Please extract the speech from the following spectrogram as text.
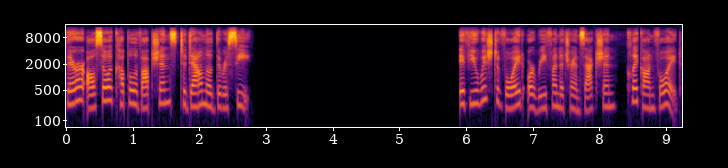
There are also a couple of options to download the receipt. If you wish to void or refund a transaction, click on Void.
